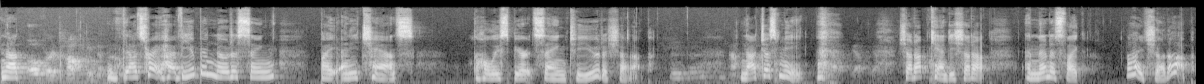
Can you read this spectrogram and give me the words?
Now, over talking about. That's right. Have you been noticing by any chance the Holy Spirit saying to you to shut up? Mm-hmm. Not just me. shut up, Candy, shut up. And then it's like, I shut up.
